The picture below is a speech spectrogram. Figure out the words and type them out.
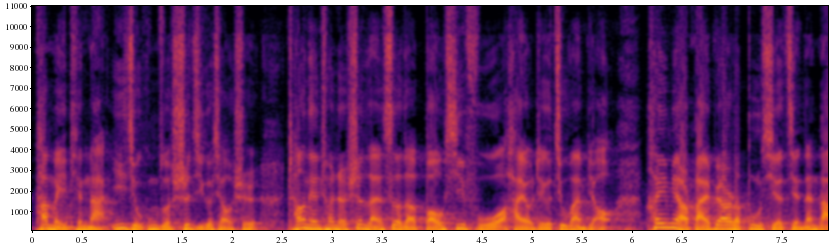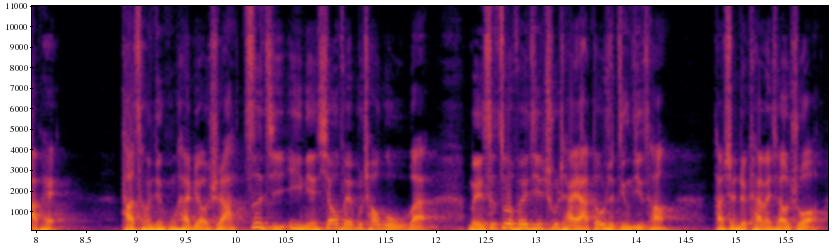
他每天呐依旧工作十几个小时，常年穿着深蓝色的薄西服，还有这个旧腕表，黑面白边的布鞋，简单搭配。他曾经公开表示啊，自己一年消费不超过五万，每次坐飞机出差呀都是经济舱。他甚至开玩笑说：“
